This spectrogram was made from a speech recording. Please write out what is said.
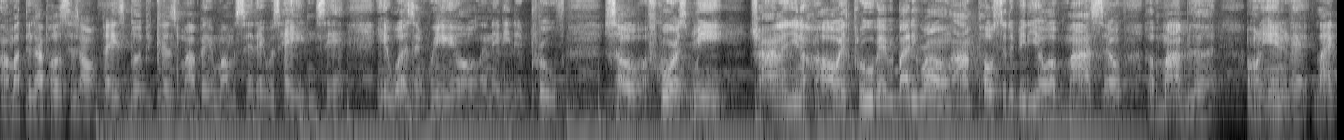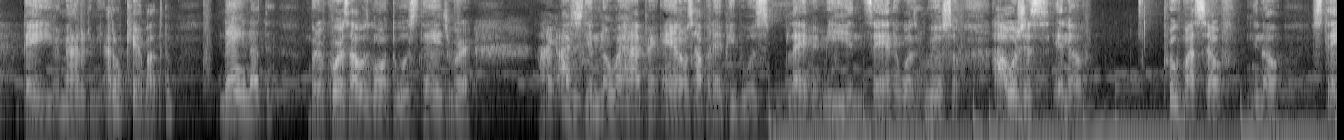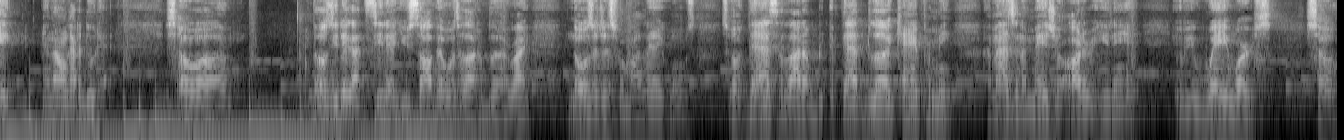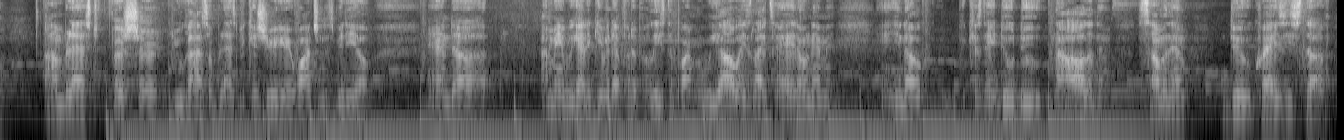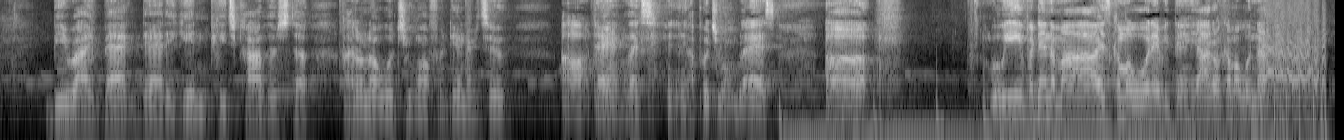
um, I think I posted it on Facebook because my baby mama said they was hating, saying it wasn't real and they needed proof. So of course, me trying to, you know, always prove everybody wrong, I'm posted a video of myself, of my blood on the internet, like they even matter to me. I don't care about them. They ain't nothing. But of course, I was going through a stage where like I just didn't know what happened, and on top of that, people was blaming me and saying it wasn't real. So I was just in a prove myself, you know, state, and I don't got to do that. So uh, those of you that got to see that, you saw there was a lot of blood, right? And those are just from my leg wounds. So if that's a lot of, if that blood came from me, imagine a major artery getting hit. It would be way worse. So I'm blessed for sure. You guys are blessed because you're here watching this video, and uh, I mean, we got to give it up for the police department. We always like to hate on them, and, and you know, because they do do not all of them. Some of them do crazy stuff. Be right back, Daddy, getting peach cobbler stuff. I don't know what you want for dinner, too. Oh, dang, Lexi, I put you on blast. Uh, what we eat for dinner? My always come up with everything. Y'all don't come up with nothing.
